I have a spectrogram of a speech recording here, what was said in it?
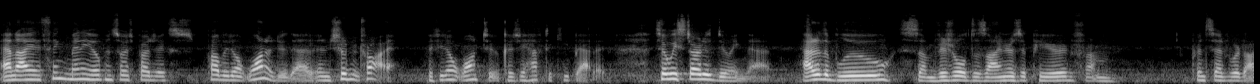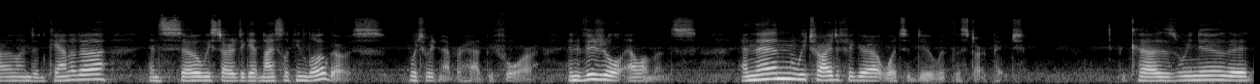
And I think many open source projects probably don't want to do that and shouldn't try if you don't want to, because you have to keep at it. So we started doing that. Out of the blue, some visual designers appeared from Prince Edward Island in Canada, and so we started to get nice looking logos, which we'd never had before, and visual elements. And then we tried to figure out what to do with the start page. Because we knew that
